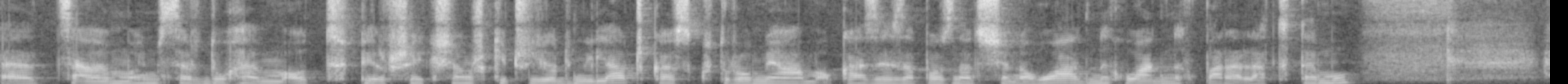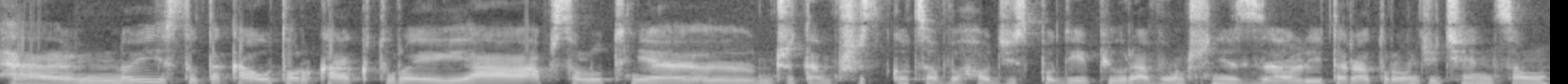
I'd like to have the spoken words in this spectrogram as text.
e, całym moim serduchem od pierwszej książki, czyli od Milaczka, z którą miałam okazję zapoznać się no, ładnych, ładnych parę lat temu. E, no i jest to taka autorka, której ja absolutnie y, czytam wszystko, co wychodzi spod jej pióra, włącznie z literaturą dziecięcą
